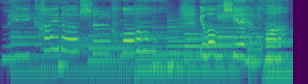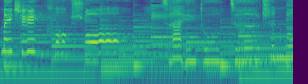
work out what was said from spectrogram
离开的时候，有些话没亲口说，再多的承诺，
